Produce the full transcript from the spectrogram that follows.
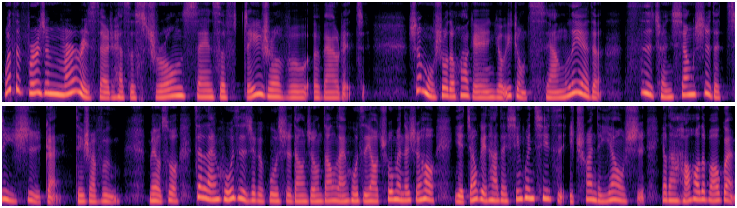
What the Virgin Mary said has a strong sense of deja vu about it. 圣母说的话给人有一种强烈的似曾相识的既视感 （déjà vu）。没有错，在蓝胡子这个故事当中，当蓝胡子要出门的时候，也交给他的新婚妻子一串的钥匙，要他好好的保管。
